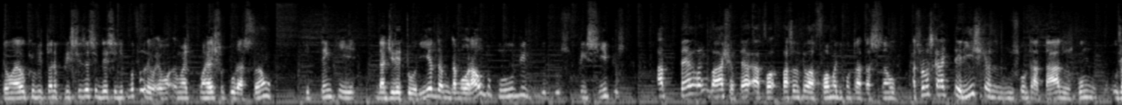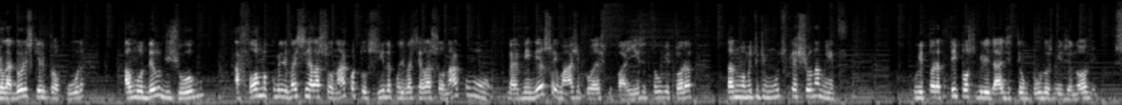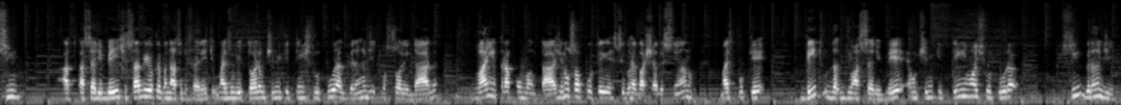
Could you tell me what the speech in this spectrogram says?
Então é o que o Vitória precisa se decidir, como eu falei, é uma, é uma reestruturação que tem que ir da diretoria, da, da moral do clube, do, dos princípios, até lá embaixo, até a, passando pela forma de contratação, as próprias características dos contratados, como os jogadores que ele procura, ao modelo de jogo, a forma como ele vai se relacionar com a torcida, como ele vai se relacionar com. vai vender a sua imagem para o resto do país. Então o Vitória está num momento de muitos questionamentos. O Vitória tem possibilidade de ter um bom 2019? Sim. A, a Série B, a gente sabe que é um campeonato diferente, mas o Vitória é um time que tem estrutura grande e consolidada, vai entrar com vantagem, não só por ter sido rebaixado esse ano, mas porque dentro da, de uma Série B é um time que tem uma estrutura, sim, grande,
